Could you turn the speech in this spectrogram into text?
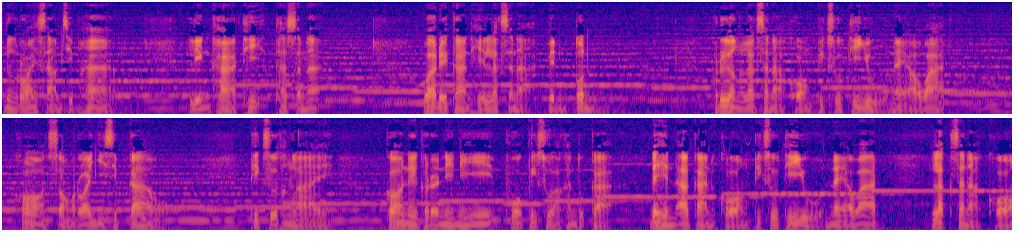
135 เลียงคาทิทัศนะ ว่าด้วยการเห็นลักษณะเป็นต้น เรื่องลักษณะของภิกษุที่อยู่ในอาวาส ข้อ 229 ภิกษุทั้งหลาย ก็ในกรณีนี้พวกภิกษุอคันตุกะได้เห็นอาการของภิกษุที่อยู่ในอาวาส ลักษณะของ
